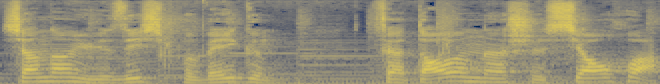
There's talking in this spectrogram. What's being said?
相当于 sich bewegen。verdauen 呢是消化。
